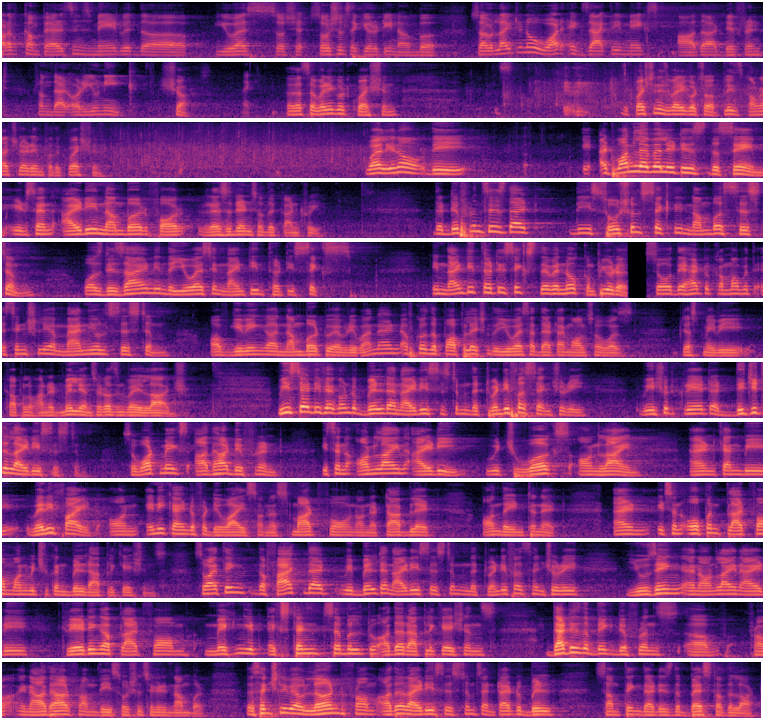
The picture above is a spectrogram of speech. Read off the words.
lot of comparisons made with the US social, social security number. So I would like to know what exactly makes Aadhaar different from that or unique. Sure. Thank Uh, That's a very good question. the question is very good, so please congratulate him for the question. Well, you know, the at one level it is the same. It's an ID number for residents of the country. The difference is that the social security number system was designed in the US in 1936. In 1936, there were no computers, so they had to come up with essentially a manual system of giving a number to everyone. And of course, the population of the US at that time also was just maybe a couple of hundred million, so it wasn't very large. We said if you're going to build an ID system in the 21st century, we should create a digital ID system. So what makes Aadhaar different? It's an online ID which works online and can be verified on any kind of a device, on a smartphone, on a tablet, on the internet. And it's an open platform on which you can build applications. So I think the fact that we built an ID system in the 21st century using an online ID, creating a platform, making it extensible to other applications, that is the big difference uh, from, in Aadhaar from the social security number. Essentially, we have learned from other ID systems and tried to build something that is the best of the lot.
